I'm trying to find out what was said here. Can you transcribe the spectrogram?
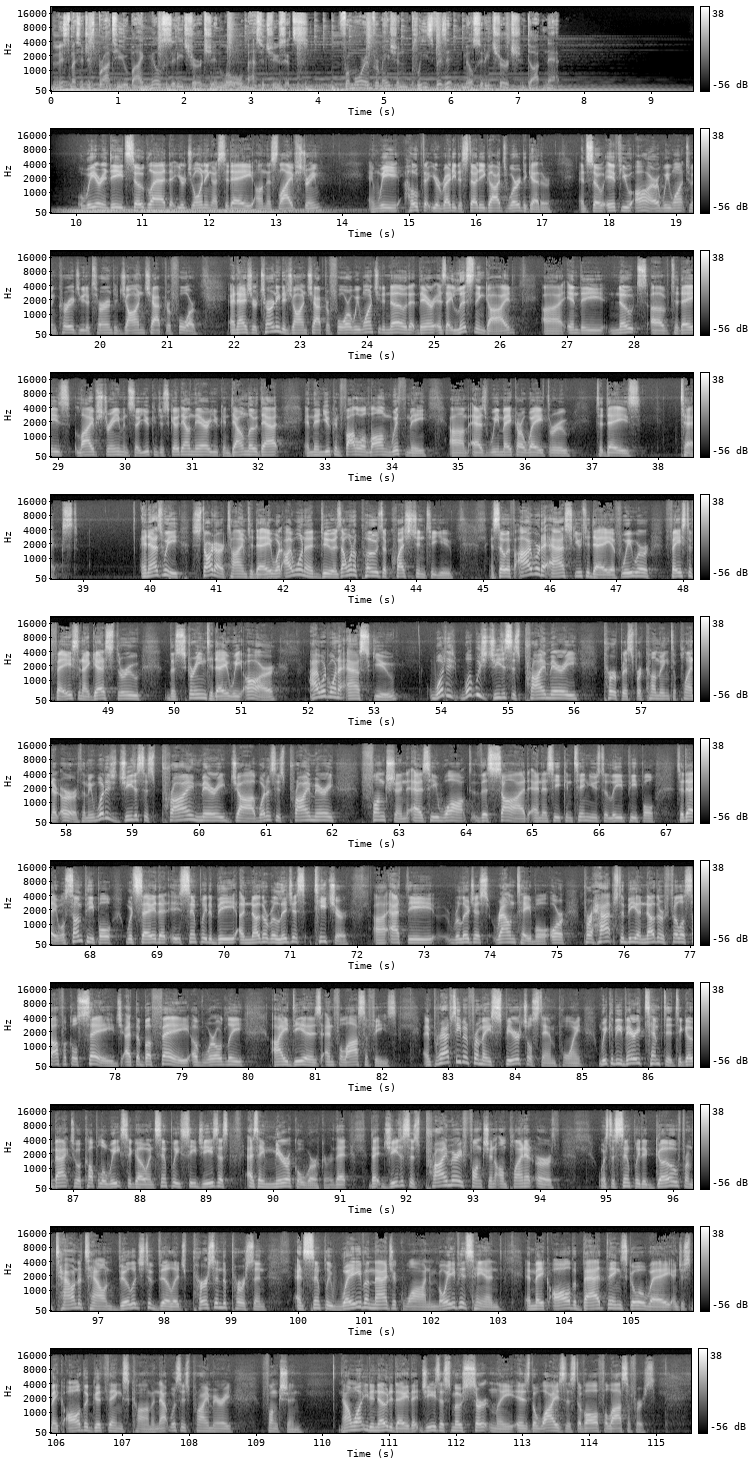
This message is brought to you by Mill City Church in Lowell, Massachusetts. For more information, please visit millcitychurch.net. Well, we are indeed so glad that you're joining us today on this live stream, and we hope that you're ready to study God's Word together. And so, if you are, we want to encourage you to turn to John chapter 4. And as you're turning to John chapter 4, we want you to know that there is a listening guide uh, in the notes of today's live stream. And so you can just go down there, you can download that, and then you can follow along with me um, as we make our way through today's text. And as we start our time today, what I want to do is I want to pose a question to you. And so, if I were to ask you today, if we were face to face, and I guess through the screen today we are, I would want to ask you, what, is, what was Jesus' primary purpose for coming to planet Earth? I mean, what is Jesus' primary job? What is his primary function as he walked this sod and as he continues to lead people today? Well, some people would say that it's simply to be another religious teacher. Uh, at the religious roundtable, or perhaps to be another philosophical sage at the buffet of worldly ideas and philosophies. And perhaps even from a spiritual standpoint, we could be very tempted to go back to a couple of weeks ago and simply see Jesus as a miracle worker, that, that Jesus' primary function on planet Earth was to simply to go from town to town, village to village, person to person, and simply wave a magic wand and wave his hand and make all the bad things go away and just make all the good things come. And that was his primary function. Now, I want you to know today that Jesus most certainly is the wisest of all philosophers.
